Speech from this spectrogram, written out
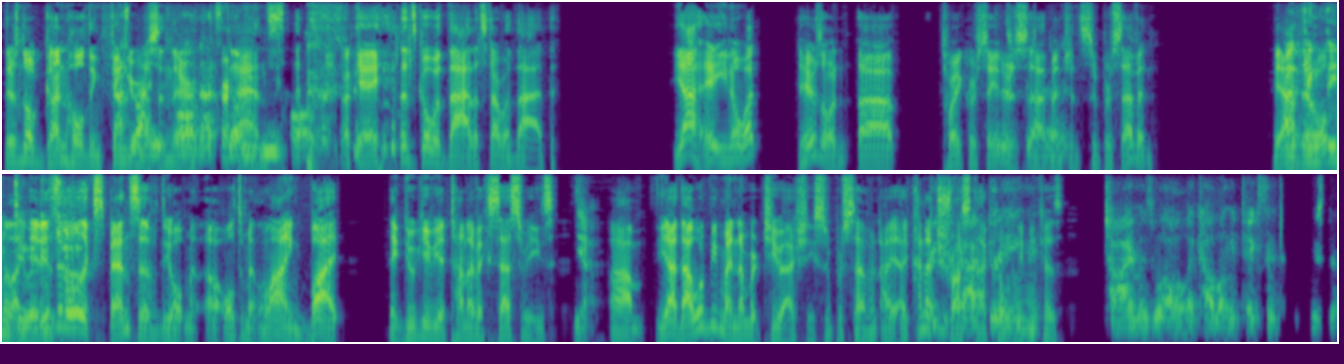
There's no gun holding fingers in there. Fault. That's hands. fault. okay, let's go with that. Let's start with that. Yeah. Hey, you know what? Here's one. Uh, Toy Crusaders uh, mentioned Super Seven. Yeah, I think they do. It is a little expensive, the ultimate uh, ultimate line, but they do give you a ton of accessories. Yeah. Um. Yeah, that would be my number two actually. Super Seven. I I kind of trust that company because time as well, like how long it takes them to produce it.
